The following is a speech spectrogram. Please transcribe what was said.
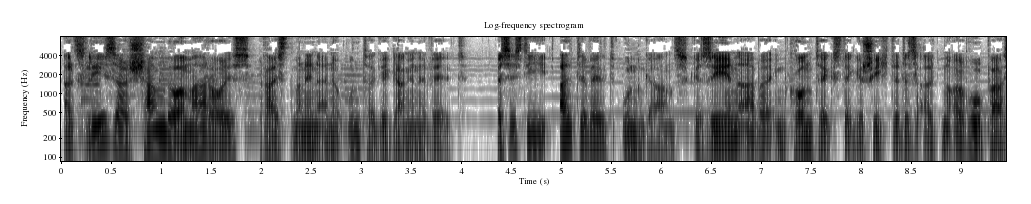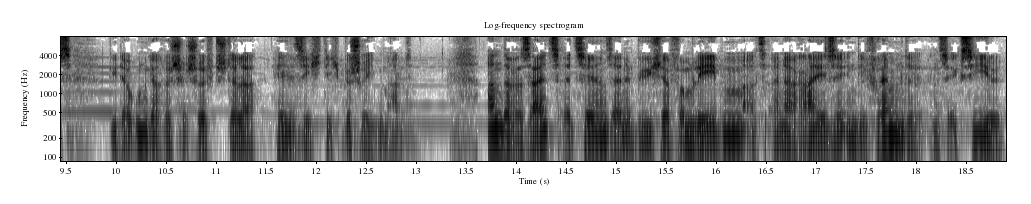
Als Leser Sándor Márois reist man in eine untergegangene Welt. Es ist die alte Welt Ungarns, gesehen aber im Kontext der Geschichte des alten Europas, die der ungarische Schriftsteller hellsichtig beschrieben hat. Andererseits erzählen seine Bücher vom Leben als einer Reise in die Fremde, ins Exil,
